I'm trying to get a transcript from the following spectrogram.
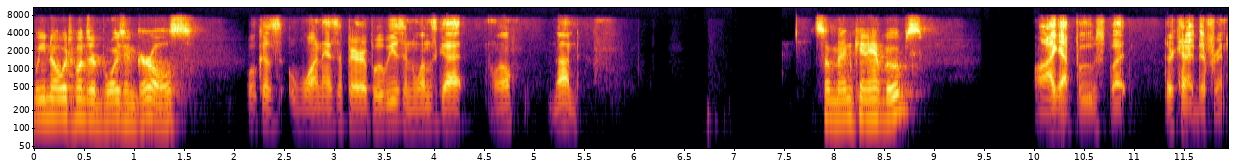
we know which ones are boys and girls. well, because one has a pair of boobies and one's got well none. So men can have boobs. Well, I got boobs, but they're kind of different.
